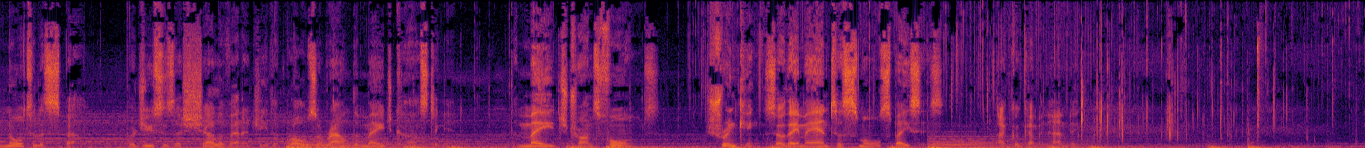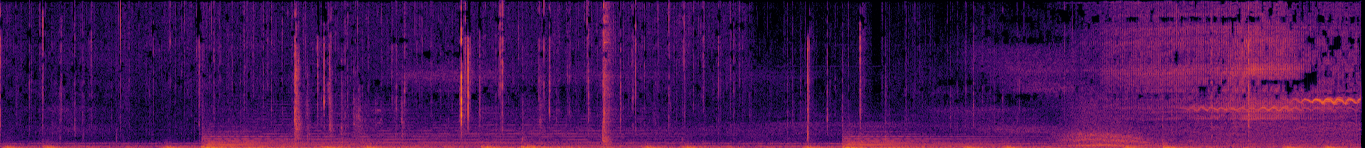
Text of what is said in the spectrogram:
Nautilus spell produces a shell of energy that rolls around the mage casting it. The mage transforms, shrinking so they may enter small spaces. That could come in handy.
